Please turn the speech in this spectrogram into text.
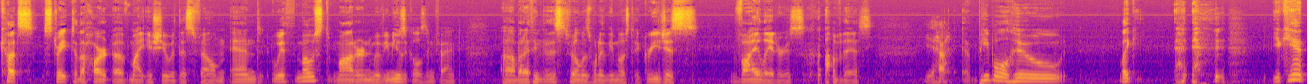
cuts straight to the heart of my issue with this film, and with most modern movie musicals, in fact. Uh, but I think that this film is one of the most egregious violators of this. Yeah. People who, like, you can't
